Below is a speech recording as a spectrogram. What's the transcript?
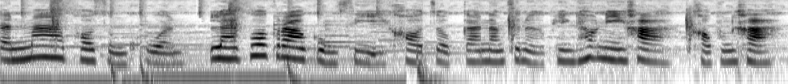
กันมากพอสมควร และพวกเรากลุ่ม 4 ขอจบการนำเสนอเพียงเท่านี้ค่ะ ขอบคุณค่ะ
